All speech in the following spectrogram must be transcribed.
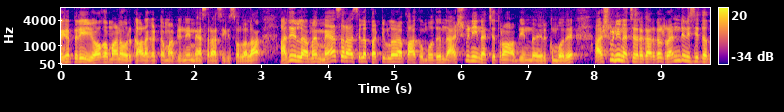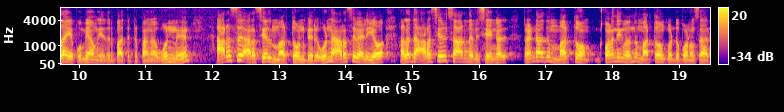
மிகப்பெரிய யோகமான ஒரு காலகட்டம் அப்படின்னு மேசராசிக்கு சொல்லலாம். அது இல்லாமல் மேசராசியில் பர்டிகுலராக பார்க்கும்போது இந்த அஸ்வினி நட்சத்திரம் அப்படின்னு இருக்கும்போது அஸ்வினி நட்சத்திரக்காரர்கள் ரெண்டு விஷயத்தை தான் எப்பவுமே அவங்க எதிர்பார்த்துட்டு இருப்பாங்க. ஒன்று அரசு அரசியல் மருத்துவம்னு பேர். ஒன்று அரசு வேலையோ அல்லது அரசியல் சார்ந்த விஷயங்கள். ரெண்டாவது மருத்துவம். குழந்தைங்களை வந்து மருத்துவம் கொண்டு போகணும் சார்.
